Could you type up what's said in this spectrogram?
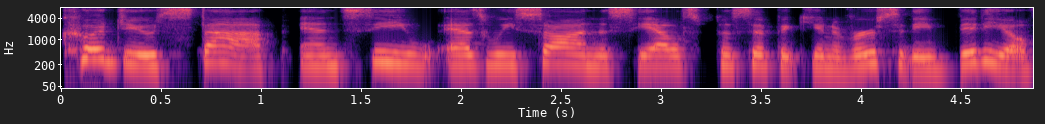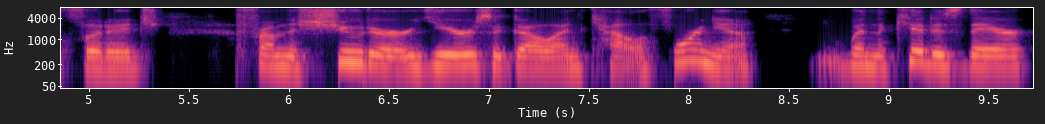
Could you stop and see, as we saw in the Seattle Pacific University video footage, from the shooter years ago in California when the kid is there,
